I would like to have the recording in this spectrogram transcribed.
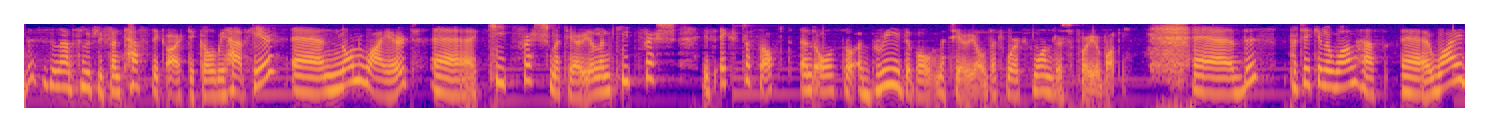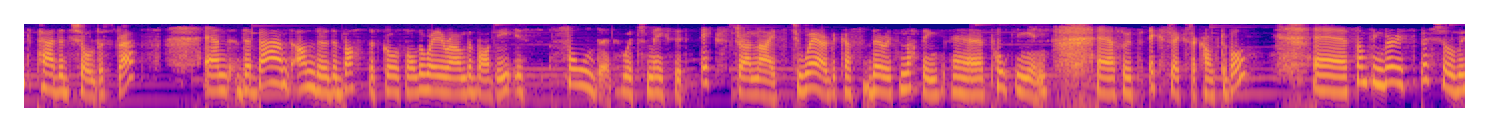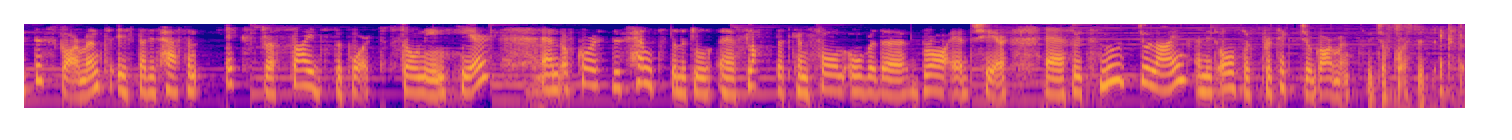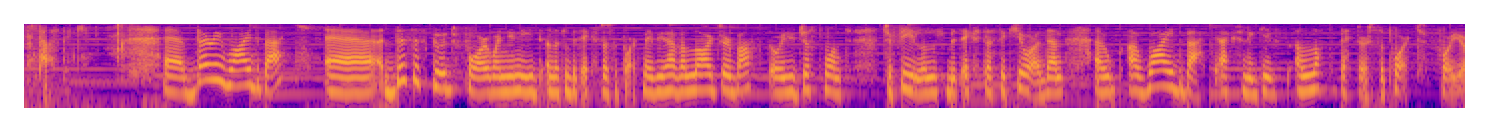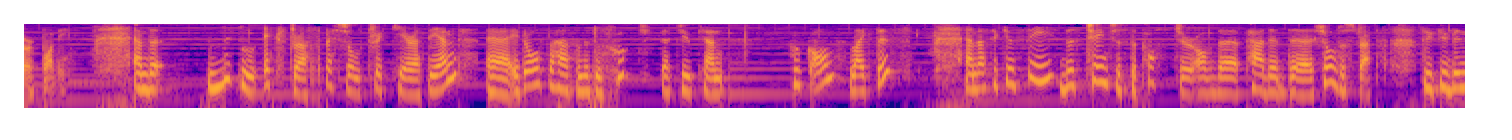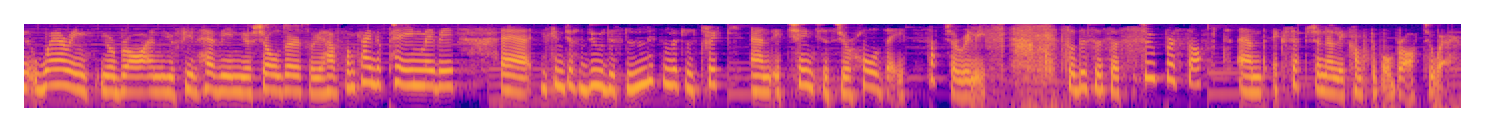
this is an absolutely fantastic article we have here. Uh, non-wired, uh, keep fresh material. And keep fresh is extra soft and also a breathable material that works wonders for your body. Uh, this particular one has uh, wide padded shoulder straps and the band under the bust that goes all the way around the body is folded which makes it extra nice to wear because there is nothing uh, poking in uh, so it's extra extra comfortable uh, something very special with this garment is that it has an extra side support sewn in here. And of course this helps the little uh, fluff that can fall over the bra edge here. Uh, so it smooths your line and it also protects your garments which of course is extra fantastic uh, very wide back. Uh, this is good for when you need a little bit extra support. Maybe you have a larger bust or you just want to feel a little bit extra secure. Then a, a wide back actually gives a lot better support for your body. And the little extra special trick here at the end, uh, it also has a little hook that you can hook on like this. And as you can see, this changes the posture of the padded uh, shoulder straps. So if you've been wearing your bra and you feel heavy in your shoulders or you have some kind of pain maybe, uh, you can just do this little, little trick and it changes your whole day. It's such a relief. So this is a super soft and exceptionally comfortable bra to wear.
